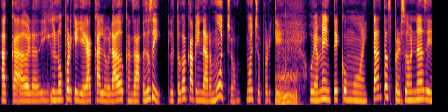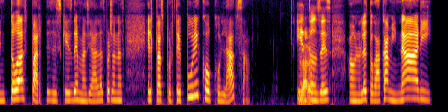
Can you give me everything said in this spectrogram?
a cada hora. Y uno porque llega acalorado, cansado. Eso sí, le toca caminar mucho, mucho, porque mm. obviamente como hay tantas personas en todas partes, es que es demasiadas las personas, el transporte público colapsa. Y entonces a uno le toca caminar y,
